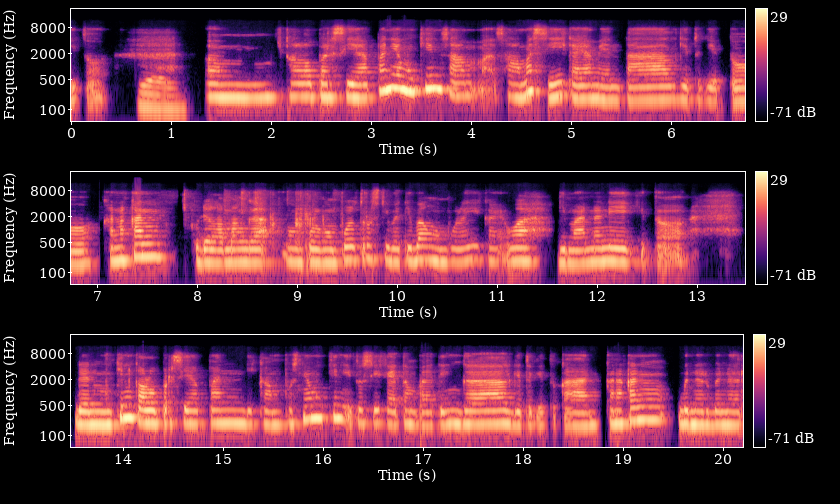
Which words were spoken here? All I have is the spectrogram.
gitu. Iya. Em, kalau persiapan ya mungkin sama sama sih kayak mental gitu-gitu. Karena kan udah lama nggak ngumpul-ngumpul terus tiba-tiba ngumpul lagi kayak wah gimana nih gitu. Dan mungkin kalau persiapan di kampusnya mungkin itu sih kayak tempat tinggal gitu-gitu kan. Karena kan bener-bener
